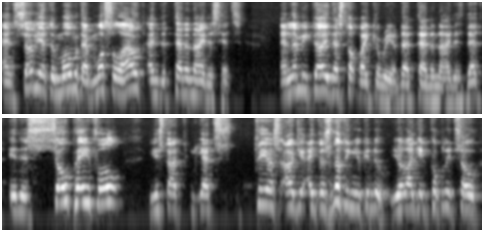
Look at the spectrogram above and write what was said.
And suddenly, at the moment, I muscle out, and the tendonitis hits. And let me tell you, that stopped my career. That tendonitis. That it is so painful. You start to get tears out. You, there's nothing you can do. You're like incomplete. So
